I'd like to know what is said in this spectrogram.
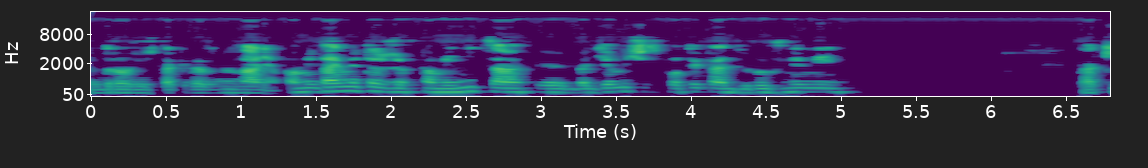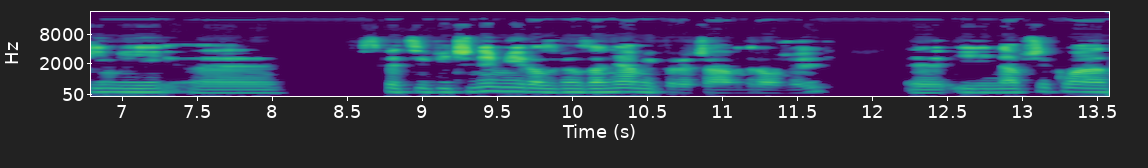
wdrożyć takie rozwiązania. Pamiętajmy też, że w kamienicach będziemy się spotykać z różnymi takimi specyficznymi rozwiązaniami, które trzeba wdrożyć. I na przykład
